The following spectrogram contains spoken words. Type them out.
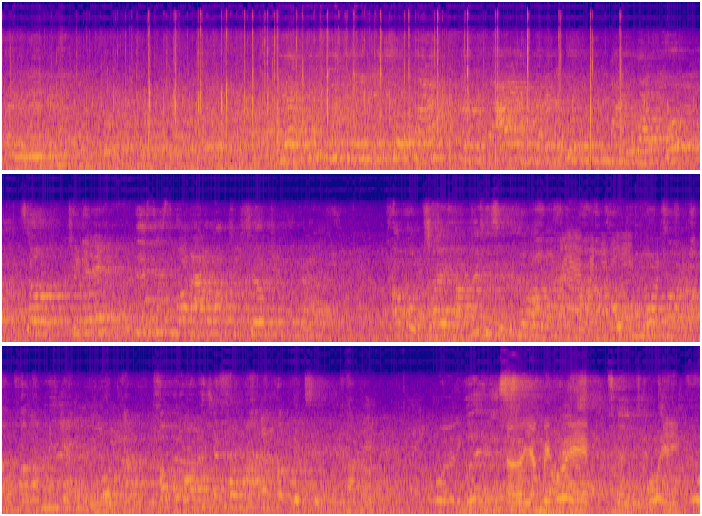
ใส่กันเลยไปที่ Yes, this is the initial plan, but I am very good with my right hook. So today, this is what I want to show to you guys. ครับผมใช่ ครับนี่คือสิ่งที่เขาวางแผนมาเขารู้ว่าพลังหมัดของเขานั้นมีอย่างหนือล้นครับเขาพร้อมที่จะเข้ามาแล้วก็เป็นสิ่งนี้ครับเตอร์ยังเป็นผู้เอกผู้เอกผู้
